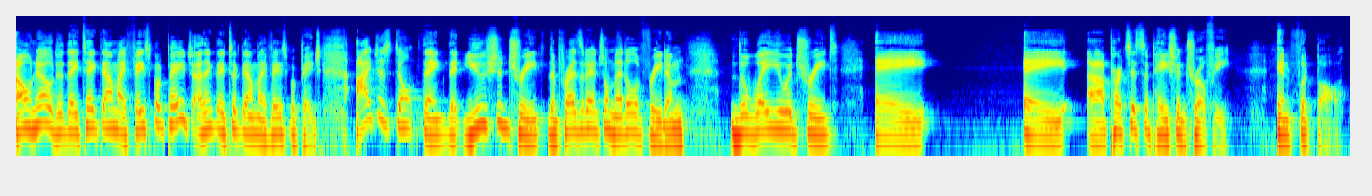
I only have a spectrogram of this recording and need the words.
Oh no, did they take down my Facebook page? I think they took down my Facebook page. I just don't think that you should treat the Presidential Medal of Freedom the way you would treat a a uh, participation trophy in football.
